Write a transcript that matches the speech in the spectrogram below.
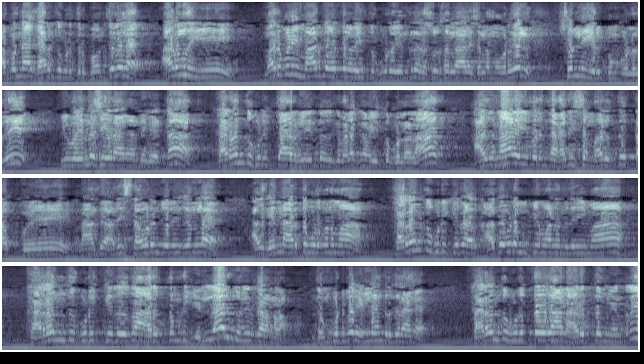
அப்படின்னா கறந்து கொடுத்துருப்போம் சொல்லல. அருளையி மறுபடியும் மார்பகத்தில் வைத்து கொடு என்று ரசூல் சல்லா அலிசல்லாம் அவர்கள் சொல்லி இருக்கும் பொழுது இவர் என்ன செய்யறாங்கன்னு கேட்டா கறந்து குடித்தார்கள் என்றதுக்கு விளக்கம் வைத்துக் கொள்ளலாம். அதனால இவர் இந்த ஹதிச மறுத்து தப்பு. நான் அந்த ஹதீஸ் தவறுன்னு சொல்லியிருக்கேன்ல அதுக்கு என்ன அர்த்தம் கொடுக்கணுமா? கறந்து குடிக்கிறார் அதை விட முக்கியமானது தெரியுமா? கறந்து குடிக்கிறது தான் அர்த்தம் எல்லாரும் சொல்லியிருக்காங்களாம் இந்த முப்பது பேர் இல்லைன்னு இருக்கிறாங்க. கறந்து கொடுத்ததுதான் அர்த்தம் என்று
